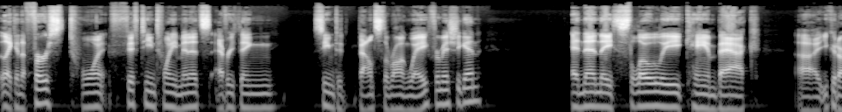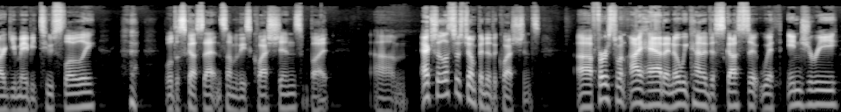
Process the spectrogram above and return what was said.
like in the first 20, 15, 20 minutes, everything seemed to bounce the wrong way for Michigan. And then they slowly came back. Uh, you could argue maybe too slowly. we'll discuss that in some of these questions. But um, actually, let's just jump into the questions. Uh, first one I had, I know we kind of discussed it with injury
